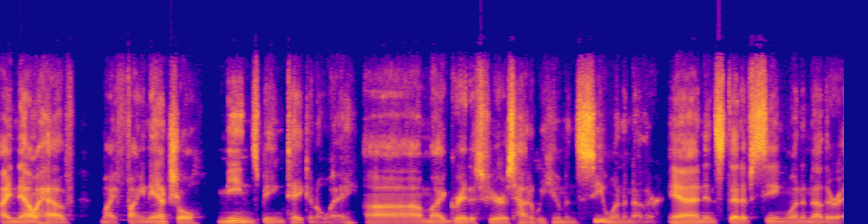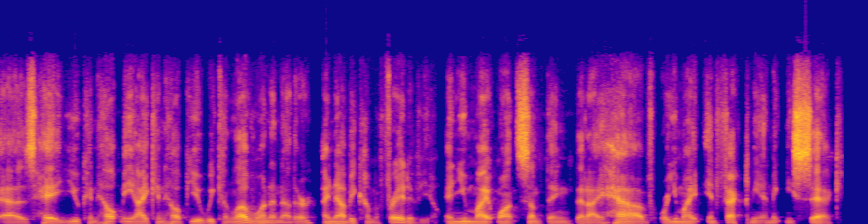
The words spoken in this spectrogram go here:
I now have my financial means being taken away. Uh, my greatest fear is how do we humans see one another? And instead of seeing one another as, hey, you can help me, I can help you, we can love one another, I now become afraid of you. And you might want something that I have, or you might infect me and make me sick.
